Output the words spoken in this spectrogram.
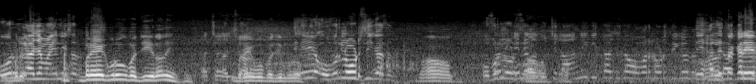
ਹੋਰ ਮੁਲਾਜ਼ਮ ਆਏ ਨਹੀਂ ਸਰ? ਬ੍ਰੇਕ ਬਰੂਕ ਵੱਜੀ ਇਹਨਾਂ ਦੀ। ਅੱਛਾ ਬ੍ਰੇਕ ਬਰੂਕ ਵੱਜੀ ਤੇ ਇਹ ਓਵਰਲੋਡ ਸੀਗਾ ਸਰ? ਹਾਂ। ਓਵਰਲੋਡ ਸੀ ਕੋਈ ਚਲਾਨ ਨਹੀਂ ਕੀਤਾ ਜਿਹਦਾ ਓਵਰਲੋਡ ਸੀਗਾ? ਤੇ ਹਾਲੇ ਤੱਕ ਇਹ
